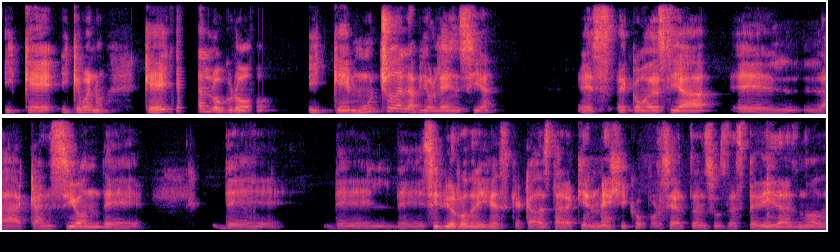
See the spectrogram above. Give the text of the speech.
y que, y que, bueno, que ella logró y que mucho de la violencia es, eh, como decía la canción de, de, Silvio Rodríguez, que acaba de estar aquí en México, por cierto, en sus despedidas, ¿no?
